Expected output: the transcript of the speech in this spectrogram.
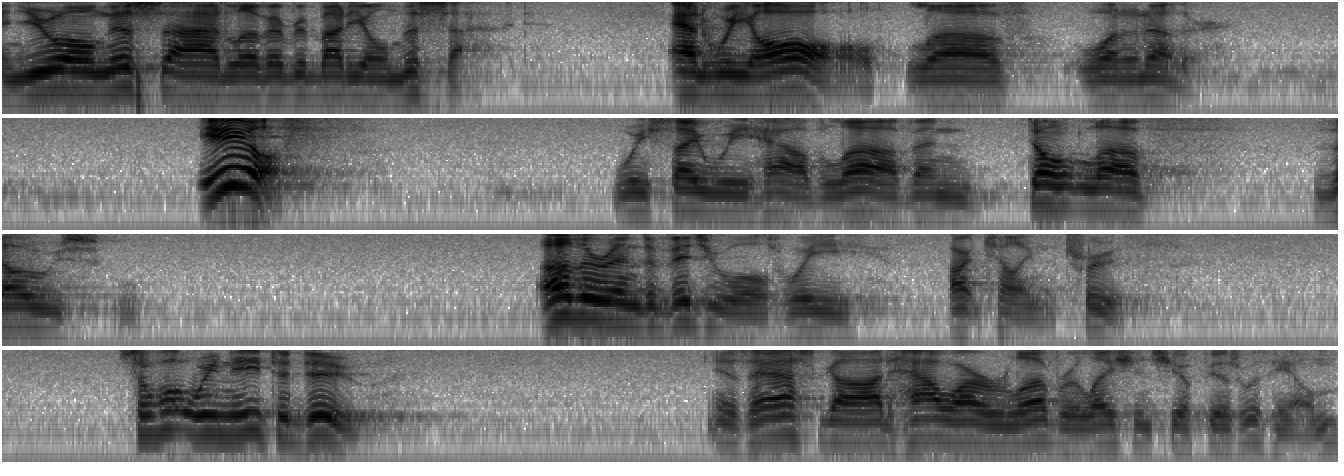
And you on this side love everybody on this side. And we all love one another. If we say we have love and don't love those other individuals, we aren't telling the. So, what we need to do is ask God how our love relationship is with Him.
